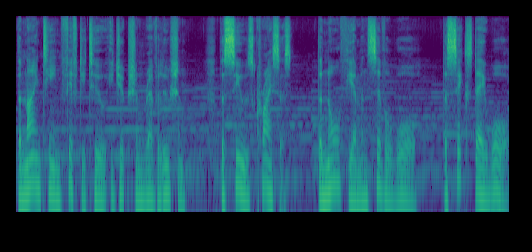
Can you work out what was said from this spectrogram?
the 1952 Egyptian Revolution, the Suez Crisis, the North Yemen Civil War, the Six-Day War,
